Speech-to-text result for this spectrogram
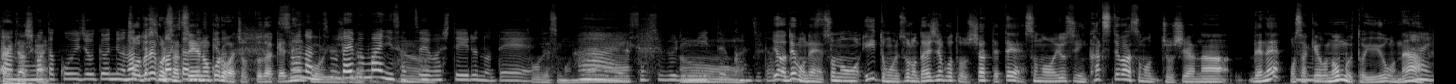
あのまたこういう状況にはなってしまったんですけど。撮影の頃はちょっとだけねそうなんです。こういうだいぶ前に撮影うんはしているので、そうですもんね。はい久しぶりにという感じだったんいやでもねそのいいと思うその大事なことをおっしゃっててその要するにかつてはその女子アナでねお酒を飲むというような、はい。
